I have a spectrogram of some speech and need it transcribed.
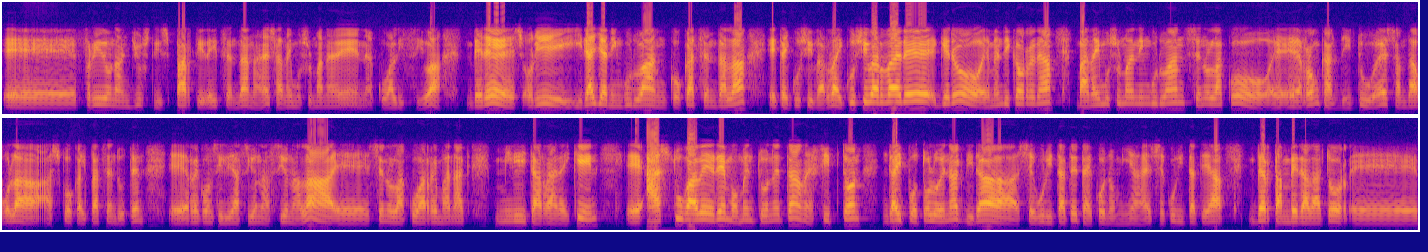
e, Freedom and Justice Party deitzen dana, ez, anai musulmanaren koalizioa. Berez, hori iraian inguruan kokatzen dala, eta ikusi behar da. Ikusi behar da ere, gero, hemendik aurrera, ba, anai musulmanen inguruan zenolako e, erronkat ditu, ez, handagola asko kaipatzen duten e, rekonziliazio nazionala, e, zenolako harremanak militarrarekin, e, astu gabe ere momentu honetan Egipton gai potoloenak dira seguritate eta ekonomia, eh? seguritatea bertan bera dator e,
